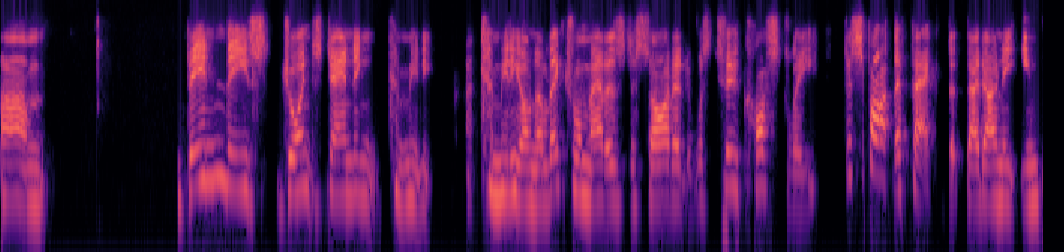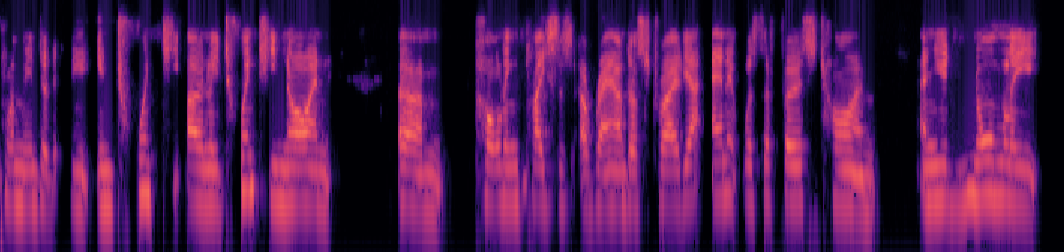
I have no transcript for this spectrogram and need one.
Um, then these joint standing committee committee on electoral matters decided it was too costly, despite the fact that they'd only implemented in 20 only 29 um, polling places around Australia, and it was the first time. And you normally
